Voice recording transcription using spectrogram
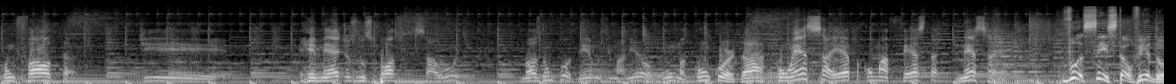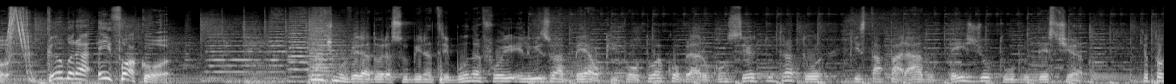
com falta de remédios nos postos de saúde, nós não podemos de maneira alguma concordar com essa época, com uma festa nessa época. Você está ouvindo Câmara em Foco. O último vereador a subir na tribuna foi Eluísio Abel, que voltou a cobrar o conserto do trator que está parado desde outubro deste ano. Que eu tô,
